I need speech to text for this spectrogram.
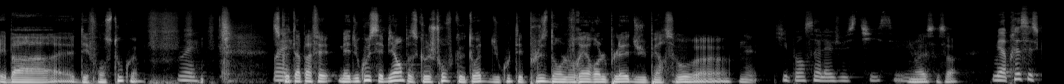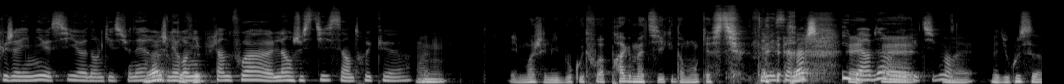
Et bah défonce tout quoi Ouais. ce Ouais. que t'as pas fait. Mais du coup, c'est bien parce que je trouve que toi, du coup, t'es plus dans le vrai roleplay du perso. euh, Qui pense à la justice. Et, euh, Ouais, c'est ça. Mais après, c'est ce que j'avais mis aussi euh, dans le questionnaire. Ouais, je l'ai remis fait. plein de fois. euh, L'injustice, c'est un truc. euh, Ouais. Mm. Et moi, j'ai mis beaucoup de fois pragmatique dans mon question. Mais ça marche hyper Ouais, bien, ouais. effectivement. Ouais. Mais du coup, ça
